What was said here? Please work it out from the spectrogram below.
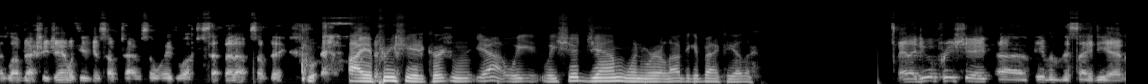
I'd love to actually jam with you again sometime. So we'll have to set that up someday. I appreciate it, Curtin. yeah, we we should jam when we're allowed to get back together. And I do appreciate uh, even this idea, and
